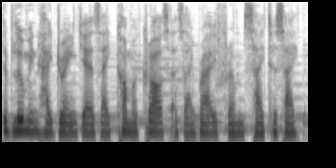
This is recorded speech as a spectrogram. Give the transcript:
the blooming hydrangeas I come across as I ride from side to side.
